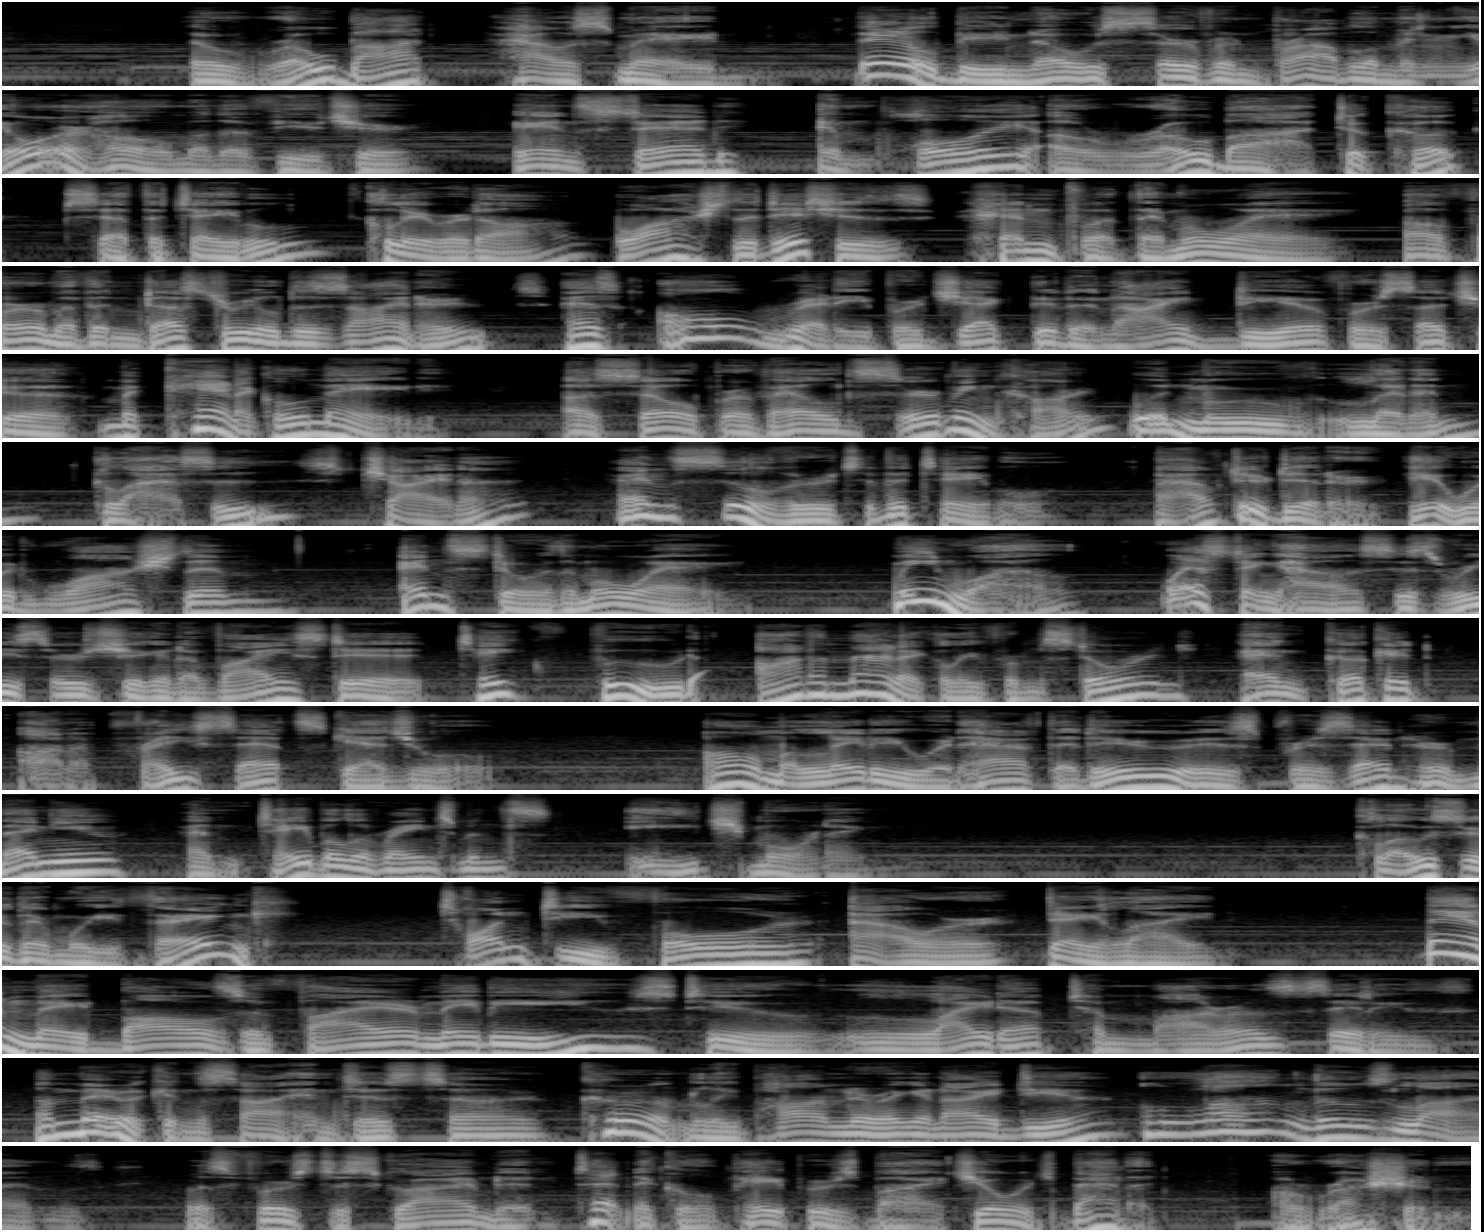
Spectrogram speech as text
The robot housemaid. There'll be no servant problem in your home of the future. Instead, Employ a robot to cook, set the table, clear it off, wash the dishes, and put them away. A firm of industrial designers has already projected an idea for such a mechanical maid. A self propelled serving cart would move linen, glasses, china, and silver to the table. After dinner, it would wash them and store them away. Meanwhile, Westinghouse is researching a device to take food automatically from storage and cook it on a preset schedule. All Milady would have to do is present her menu and table arrangements each morning. Closer than we think. 24 hour daylight. Man made balls of fire may be used to light up tomorrow's cities. American scientists are currently pondering an idea along those lines. It was first described in technical papers by George Babat, a Russian.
